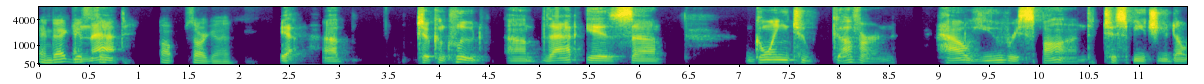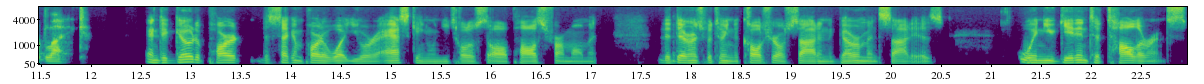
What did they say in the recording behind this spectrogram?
And that gets and that. To, oh, sorry. Go ahead. Yeah. Uh, to conclude, um, that is uh, going to govern how you respond to speech you don't like. And to go to part, the second part of what you were asking when you told us to all pause for a moment, the difference between the cultural side and the government side is when you get into tolerance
